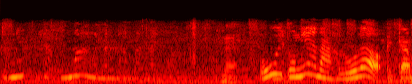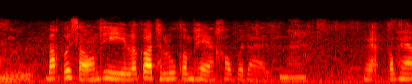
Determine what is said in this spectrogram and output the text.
ตรงนี้อยากรู้มากเลยมันทำอะไรวะนะอุ้ยตรงเนี้ยนะรู้แล้วไอ้ก้ามันรู้บักไปสองทีแล้วก็ทะลุกำแพงเข้าไปได้เลยไหนเนี่ยกำแพง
